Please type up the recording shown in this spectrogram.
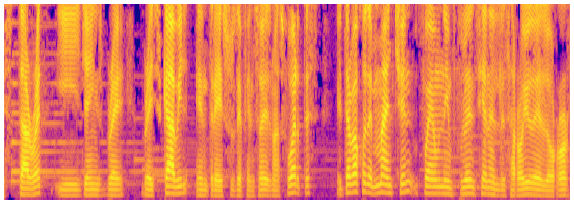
Starrett y James Bray Cavill entre sus defensores más fuertes. El trabajo de Manchen fue una influencia en el desarrollo del horror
